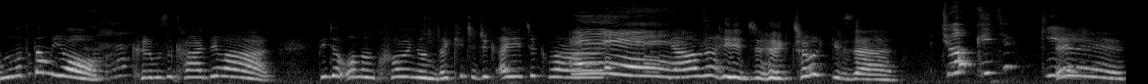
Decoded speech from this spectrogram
Onun adı da mı yok? Hı Kırmızı kalbi var. Bir de onun koynunda küçücük ayıcık var. Evet. Yavru ayıcık. Çok güzel. Çok küçük ki. Evet.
